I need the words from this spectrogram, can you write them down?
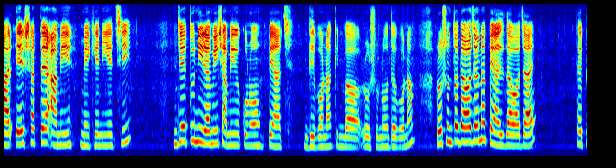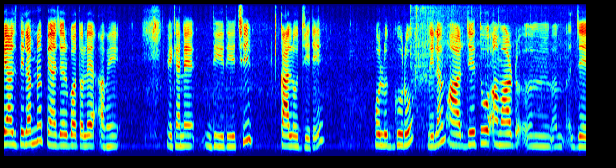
আর এর সাথে আমি মেখে নিয়েছি। যেহেতু নিরামিষ, আমি কোনো পেঁয়াজ দেব না কিংবা রসুনও দেব না। রসুন তো দেওয়া যায় না, পেঁয়াজ দেওয়া যায়। তাই পেঁয়াজ দিলাম না, পেঁয়াজের বদলে আমি এখানে দিয়ে দিয়েছি কালো জিরে। হলুদ গুঁড়ো দিলাম। আর যেহেতু আমার যে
